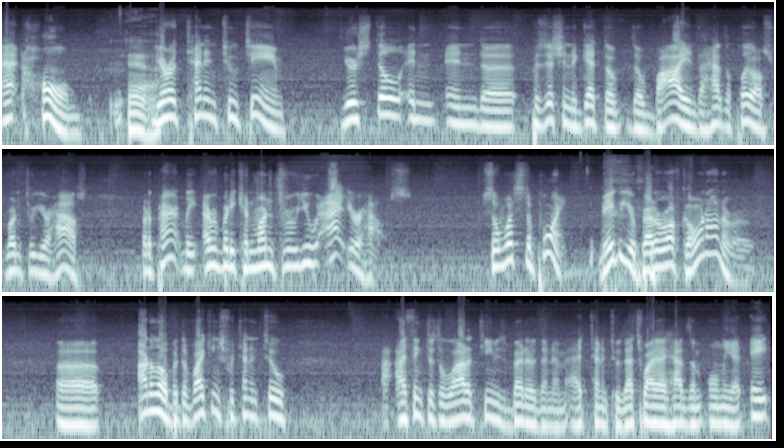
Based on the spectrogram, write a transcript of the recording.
at home. Yeah. You're a ten and two team. You're still in in the position to get the the bye and to have the playoffs run through your house. But apparently, everybody can run through you at your house. So what's the point? Maybe you're better off going on the road. Uh, I don't know, but the Vikings for ten and two. I think there's a lot of teams better than them at ten and two. That's why I have them only at eight.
